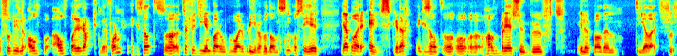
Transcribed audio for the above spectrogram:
og så begynner alt, alt bare rakner for han. ikke sant? Så Til slutt gir han bare opp og bare blir med på dansen og sier 'jeg bare elsker det'. ikke sant? Og, og, og Han ble subwooft i løpet av den tida der. Mm.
